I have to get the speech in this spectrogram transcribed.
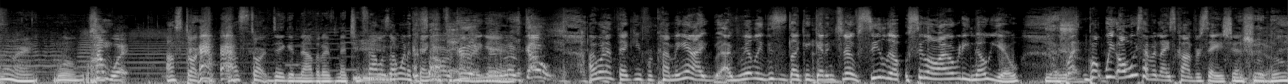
All right. Well, somewhat. I'll start. I'll start digging now that I've met you, fellas. I want to thank you for good, coming man. in. Let's go. I want to thank you for coming in. I, I really, this is like a getting to know. CeeLo, CeeLo, I already know you, Yes. but but we always have a nice conversation. We sure do.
